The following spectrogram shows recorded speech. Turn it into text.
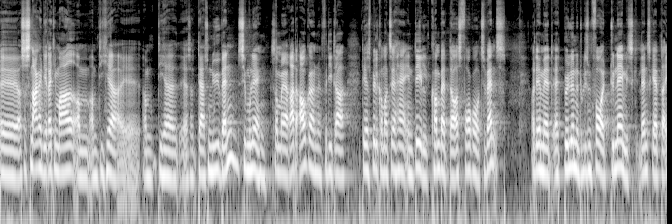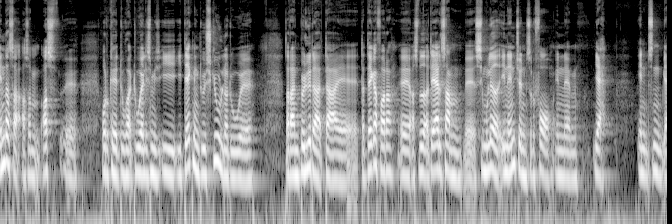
Øh, og så snakker de rigtig meget om, om de her, øh, om de her, altså deres nye vandsimulering, som er ret afgørende, fordi der, det her spil kommer til at have en del combat, der også foregår til vands. Og det her med, at, at bølgerne, du ligesom får et dynamisk landskab, der ændrer sig, og som også, øh, hvor du, kan, du, har, du er ligesom i, i, dækning, du er i skjul, når du... Øh, når der er en bølge, der, der, øh, der dækker for dig, øh, og så videre. Og det er alt sammen øh, simuleret in engine, så du får en, øh, ja, en sådan, ja,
